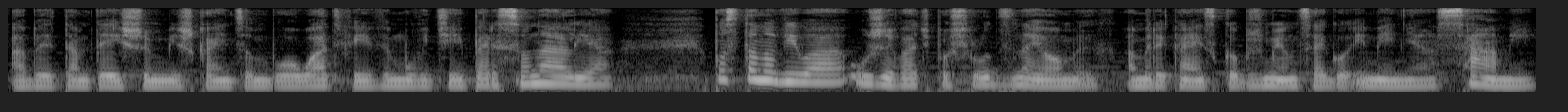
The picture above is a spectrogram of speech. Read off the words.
aby tamtejszym mieszkańcom było łatwiej wymówić jej personalia, postanowiła używać pośród znajomych amerykańsko brzmiącego imienia Sami.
